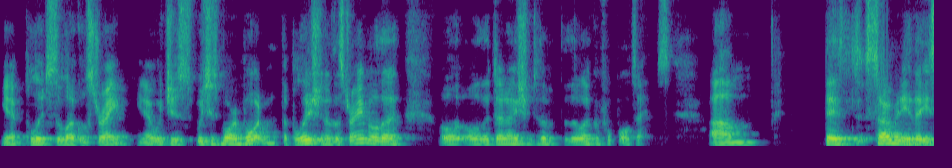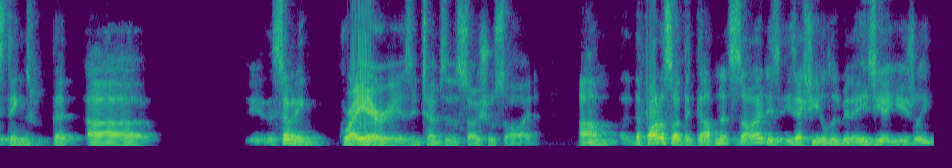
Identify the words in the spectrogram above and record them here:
you know pollutes the local stream. You know, which is which is more important, the pollution of the stream or the or, or the donation to the, to the local football teams. Um, there's so many of these things that uh, there's so many grey areas in terms of the social side. Um, the final side, the governance side, is, is actually a little bit easier usually,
